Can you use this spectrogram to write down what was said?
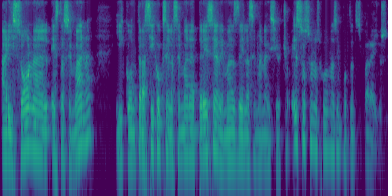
Arizona esta semana y contra Seahawks en la semana 13, además de la semana 18. Esos son los juegos más importantes para ellos.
